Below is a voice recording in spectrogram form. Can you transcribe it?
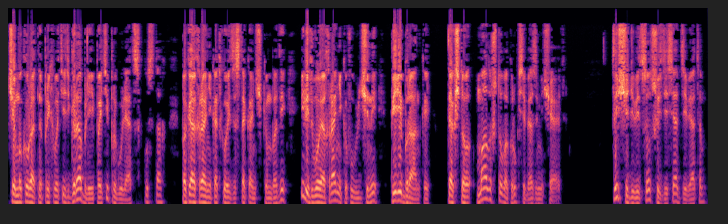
чем аккуратно прихватить грабли и пойти прогуляться в кустах, пока охранник отходит за стаканчиком воды или двое охранников увлечены перебранкой, так что мало что вокруг себя замечают. В 1969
